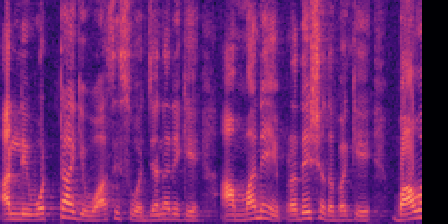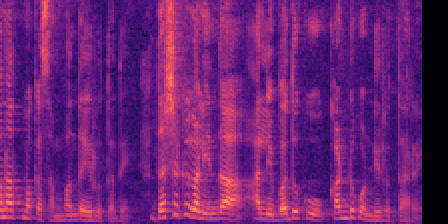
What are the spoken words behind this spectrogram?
ಅಲ್ಲಿ ಒಟ್ಟಾಗಿ ವಾಸಿಸುವ ಜನರಿಗೆ ಆ ಮನೆ ಪ್ರದೇಶದ ಬಗ್ಗೆ ಭಾವನಾತ್ಮಕ ಸಂಬಂಧ ಇರುತ್ತದೆ. ದಶಕಗಳಿಂದ ಅಲ್ಲಿ ಬದುಕು ಕಂಡುಕೊಂಡಿರುತ್ತಾರೆ.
